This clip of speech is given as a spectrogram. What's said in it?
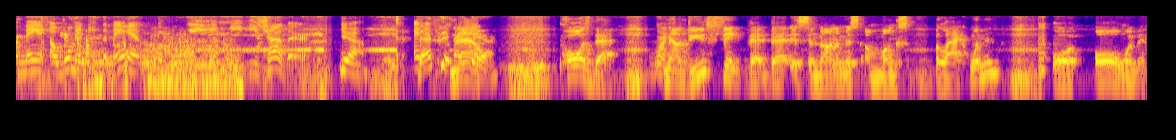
a man, a woman needs a man, but we need each other. Yeah. And That's it right Now- there. Pause that. Right. Now, do you think that that is synonymous amongst black women or all women?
